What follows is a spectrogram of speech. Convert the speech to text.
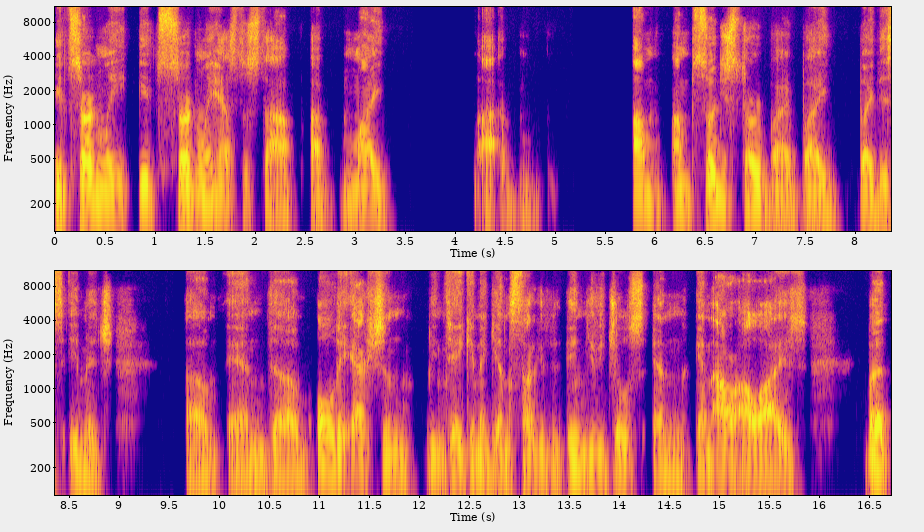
It certainly it certainly has to stop. Uh, my uh, I'm I'm so disturbed by by by this image um, and uh, all the action being taken against targeted individuals and and our allies, but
